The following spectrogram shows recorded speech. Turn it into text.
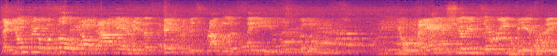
Then you'll be up down here in the pit with thieves and villains. You'll pay eight shillings a week for your fee,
